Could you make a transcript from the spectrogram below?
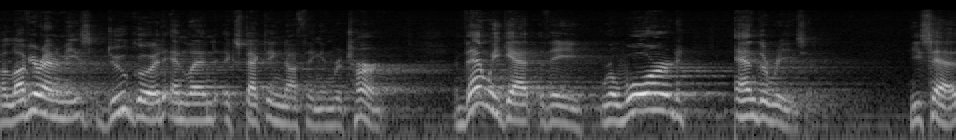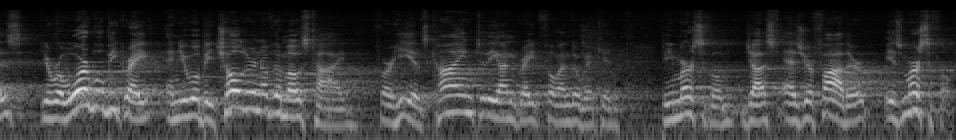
But love your enemies, do good, and lend, expecting nothing in return. And then we get the reward and the reason. He says, Your reward will be great, and you will be children of the Most High, for he is kind to the ungrateful and the wicked. Be merciful, just as your Father is merciful.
